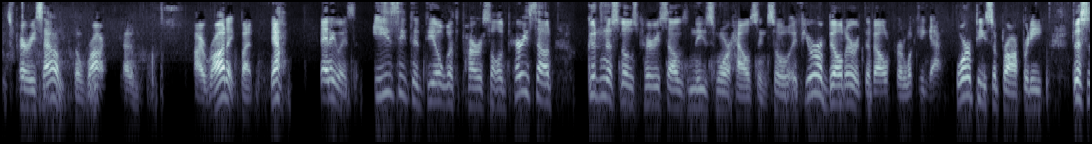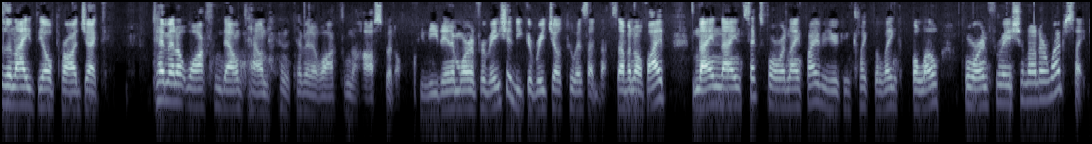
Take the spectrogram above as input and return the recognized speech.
It's Parry Sound, no rock. Kind of ironic, but yeah. Anyways, easy to deal with parcel. And Parry Sound, goodness knows Parry Sound needs more housing. So if you're a builder or developer looking at for a piece of property, this is an ideal project. 10 minute walk from downtown and a 10 minute walk from the hospital. If you need any more information, you can reach out to us at 705 996 4195 or you can click the link below for more information on our website.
